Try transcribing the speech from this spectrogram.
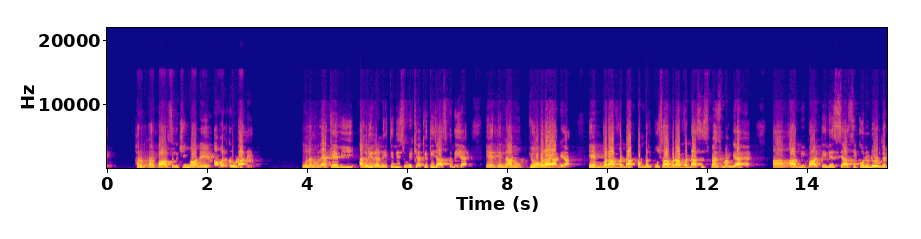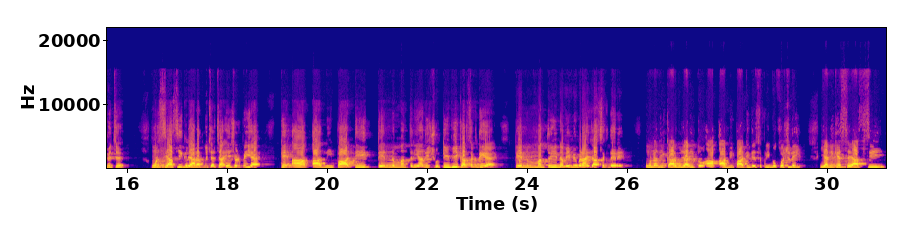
ਹਰ ਹਰਪਾਲ ਸਿੰਘ ਚੀਮਾ ਨੇ, ਅਮਨ ਅਰੋੜਾ ਨੇ ਉਹਨਾਂ ਨੂੰ ਲੈ ਕੇ ਵੀ ਅਗਲੀ ਰਣਨੀਤੀ ਦੀ ਸਮੀਖਿਆ ਕੀਤੀ ਜਾ ਸਕਦੀ ਹੈ। ਇਹ ਤਿੰਨਾਂ ਨੂੰ ਕਿਉਂ ਬੁਲਾਇਆ ਗਿਆ? ਇਹ ਬੜਾ ਵੱਡਾ ਭੰਬਲ ਪੂਸਾ ਬੜਾ ਵੱਡਾ ਸਸਪੈਂਸ ਬਣ ਗਿਆ ਹੈ ਆਮ ਆਦਮੀ ਪਾਰਟੀ ਦੇ ਸਿਆਸੀ ਕੋਰੀਡੋਰ ਦੇ ਵਿੱਚ। ਹੁਣ ਸਿਆਸੀ ਗਲਿਆਰਾਂ ਵਿੱਚ ਚਰਚਾ ਇਹ ਛਿੜ ਪਈ ਹੈ ਕਿ ਆਮ ਆਦਮੀ ਪਾਰਟੀ ਤਿੰਨ ਮੰਤਰੀਆਂ ਦੀ ਛੁੱਟੀ ਵੀ ਕਰ ਸਕਦੀ ਹੈ। ਤਿੰਨ ਮੰਤਰੀ ਨਵੇਂ ਵੀ ਬਣਾਏ ਜਾ ਸਕਦੇ ਨੇ। ਉਹਨਾਂ ਦੀ ਕਾਰਗੁਜ਼ਾਰੀ ਤੋਂ ਆਮ ਆਦਮੀ ਪਾਰਟੀ ਦੇ ਸੁਪਰੀਮੋ ਖੁਸ਼ ਨਹੀਂ। ਯਾਨੀ ਕਿ ਸਿਆਸੀ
